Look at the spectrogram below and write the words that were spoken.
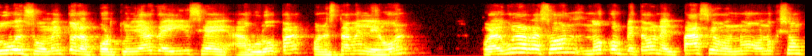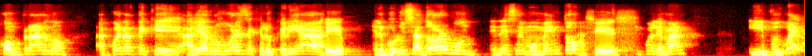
tuvo en su momento la oportunidad de irse a Europa cuando estaba en León. Por alguna razón no completaron el pase o no, no quisieron comprarlo. Acuérdate que había rumores de que lo quería el Borussia Dortmund en ese momento. Así es. Tipo alemán. Y pues bueno,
